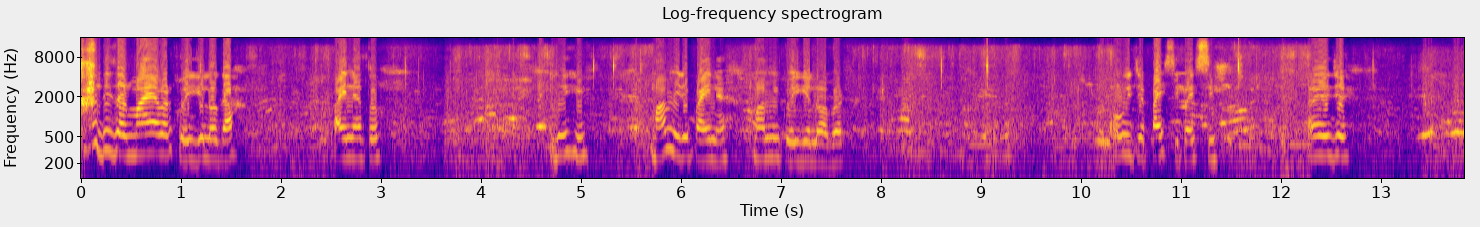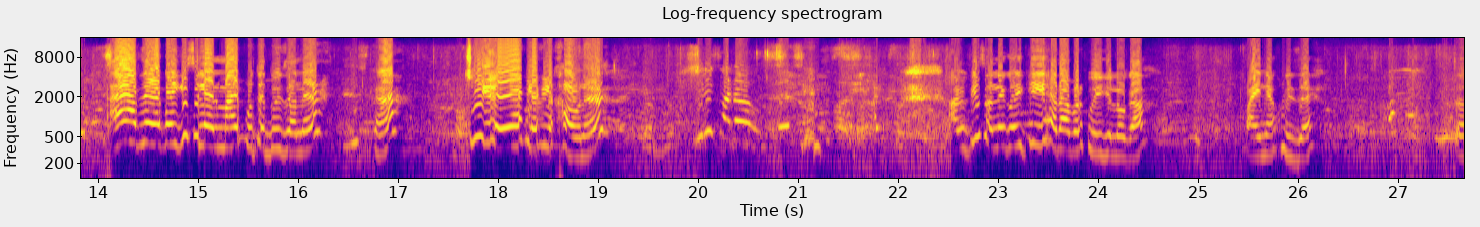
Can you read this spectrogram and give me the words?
খাদিজার আবার কই গেল গা? পাই না তো। দেখি মামি রে পাই না, মামি কই গেল আবার? ওই যে পাইছি পাইছি। এই যে। আয় আপনারা কই গেছিলেন মায়ের পুতে দুইজনে? হ্যাঁ? চুই একলা একলা খাও না? আমি পিছনে কই কি, হেরা আবার কই গেল গা? পাই না খুঁজে। তো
